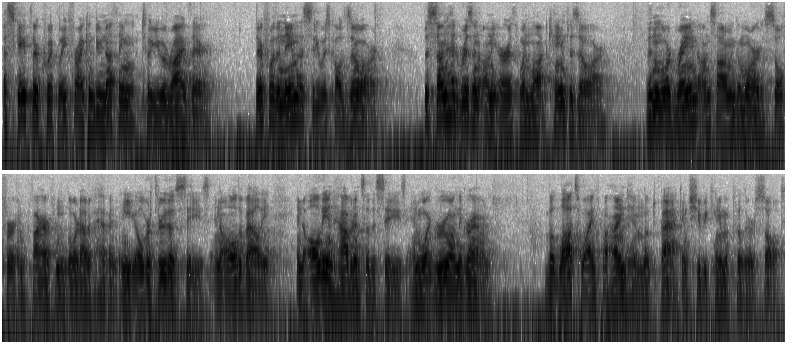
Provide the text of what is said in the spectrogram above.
Escape there quickly, for I can do nothing till you arrive there. Therefore, the name of the city was called Zoar. The sun had risen on the earth when Lot came to Zoar. Then the Lord rained on Sodom and Gomorrah sulfur and fire from the Lord out of heaven, and he overthrew those cities, and all the valley, and all the inhabitants of the cities, and what grew on the ground. But Lot's wife behind him looked back, and she became a pillar of salt.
